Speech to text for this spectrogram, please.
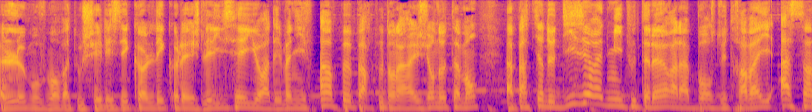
Le mouvement va toucher les écoles, les collèges, les lycées. Il y aura des manifs un peu partout dans la région, notamment à partir de 10h30 tout à l'heure à la Bourse du Travail à saint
